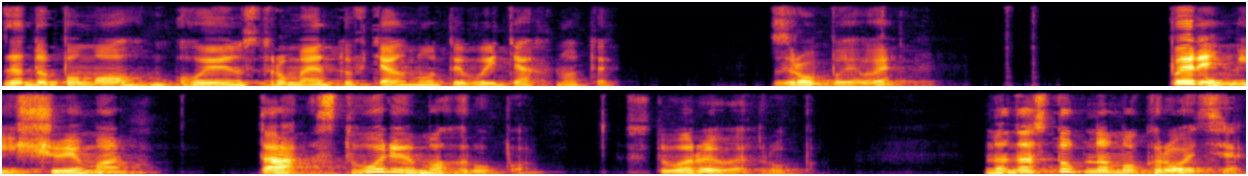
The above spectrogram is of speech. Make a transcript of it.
за допомогою інструменту втягнути, витягнути. Зробили. Переміщуємо та створюємо групу. Створили групу. На наступному кроці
